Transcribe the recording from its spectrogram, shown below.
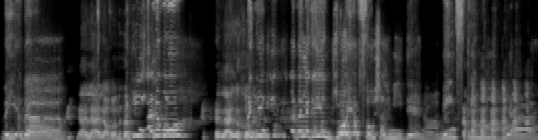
the, the, Naalala ko na. naging, alam mo, Naalala ko na. naging iba talaga yung joy of social media, no? Mainstream media,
